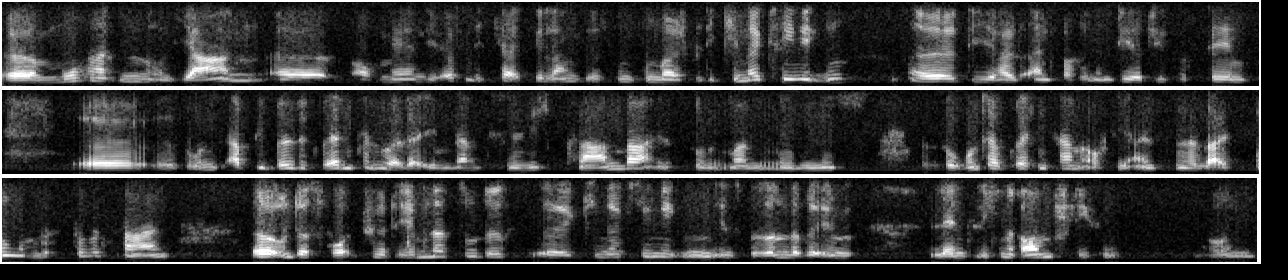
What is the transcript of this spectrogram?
äh, Monaten und Jahren äh, auch mehr in die Öffentlichkeit gelangt ist, sind zum Beispiel die Kinderkliniken äh, die halt einfach in einem DRG-System äh, so nicht abgebildet werden können, weil da eben ganz viel nicht planbar ist und man eben nicht so runterbrechen kann auf die einzelne Leistung, um das zu bezahlen. Äh, und das führt eben dazu, dass äh, Kinderkliniken insbesondere im ländlichen Raum schließen und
